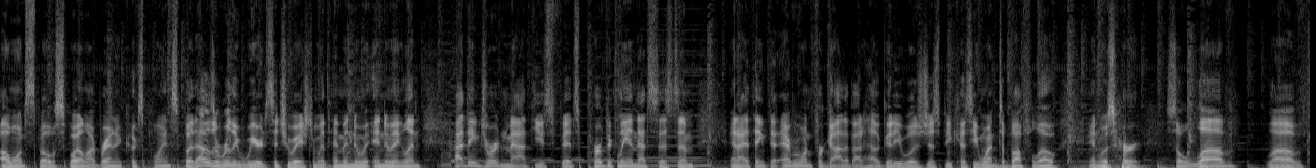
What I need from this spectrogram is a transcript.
I won't spoil, my Brandin Cooks points, but that was a really weird situation with him in New, in New England. I think Jordan Matthews fits perfectly in that system, and I think that everyone forgot about how good he was just because he went to Buffalo and was hurt. So love, love,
